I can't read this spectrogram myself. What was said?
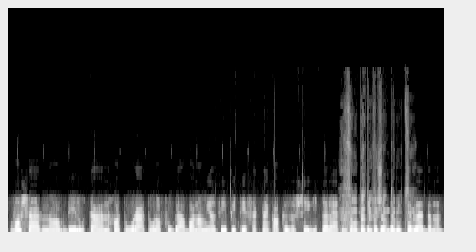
Vasárnap délután 6 órától a Fugában, ami az építészeknek a közösségi tere. Ez a Petőfi Sándor utca. Területben,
